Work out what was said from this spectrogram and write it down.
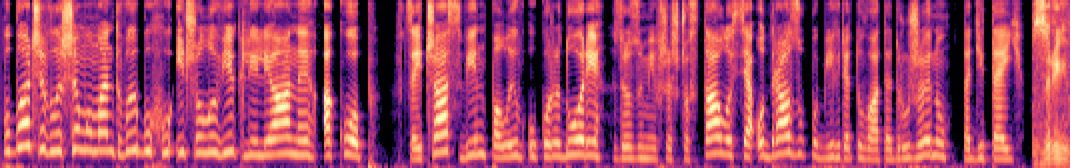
Побачив лише момент вибуху і чоловік Ліліани Акоп. В цей час він палив у коридорі. Зрозумівши, що сталося, одразу побіг рятувати дружину та дітей. зрив.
